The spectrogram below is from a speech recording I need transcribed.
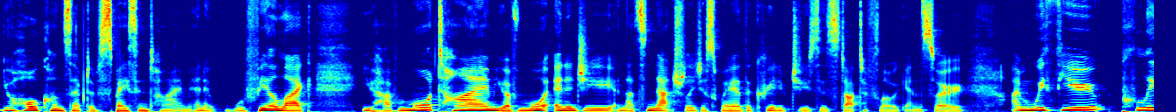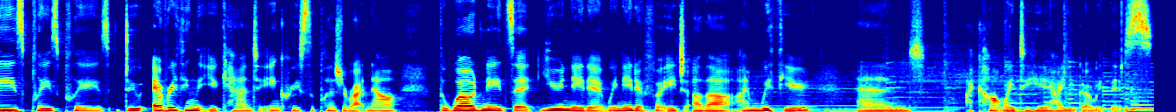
your whole concept of space and time and it will feel like you have more time you have more energy and that's naturally just where the creative juices start to flow again. So i'm with you. Please please please do everything that you can to increase the pleasure right now. The world needs it. You need it. We need it for each other. I'm with you and i can't wait to hear how you go with this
